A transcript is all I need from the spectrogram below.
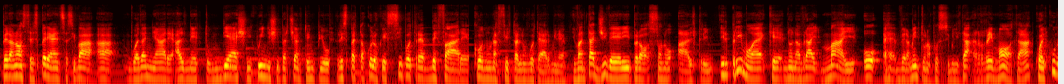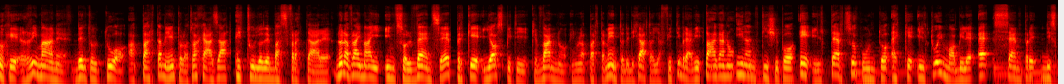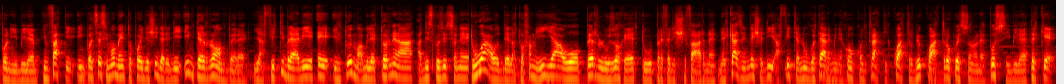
Per la nostra esperienza si va a guadagnare al netto un 10-15% in più rispetto a quello che si potrebbe fare con un affitto a lungo termine. I vantaggi veri però sono altri. Il primo è che non avrai mai o è veramente una possibilità remota qualcuno che rimane dentro il tuo appartamento, la tua casa e tu lo debba sfrattare. Non avrai mai insolvenze perché gli ospiti che vanno in un appartamento dedicato agli affitti brevi pagano in anticipo e il terzo punto è che il tuo immobile è sempre disponibile. Infatti in qualsiasi momento puoi decidere di interrompere gli affitti brevi e il tuo immobile tornerà a disposizione tua o della tua famiglia o per l'uso che tu preferisci farne. Nel caso invece di affitti a lungo termine con contratti 4 più 4 questo non è possibile perché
